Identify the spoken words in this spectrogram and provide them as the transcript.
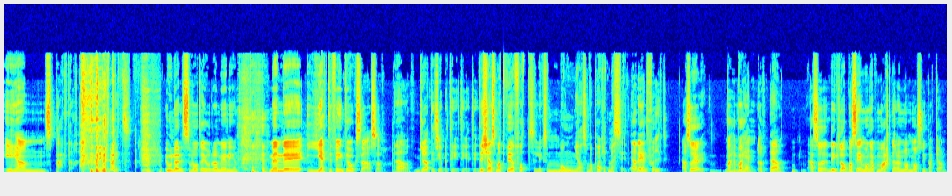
i hans pack där. Mäktigt. Onödigt svårt, jag gjorde den meningen. Men det är jättefint det också alltså. Ja. Grattis Jeppe 10, 10, 10. Det känns som att vi har fått liksom många som har packat Messi. Ja, det är helt sjukt. Alltså, jag- vad, vad händer? Ja. Alltså, det är klart man ser många på marknaden, någon måste ju packa dem.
